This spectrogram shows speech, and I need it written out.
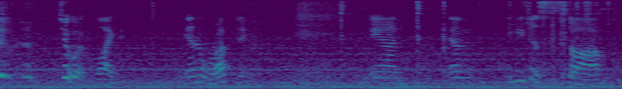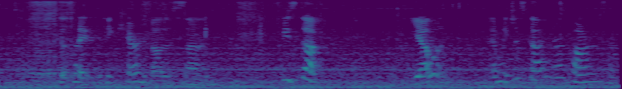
to him, like interrupting. And, and he just stopped, because he cared about his son. He stopped yelling, and we just got in our cars and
